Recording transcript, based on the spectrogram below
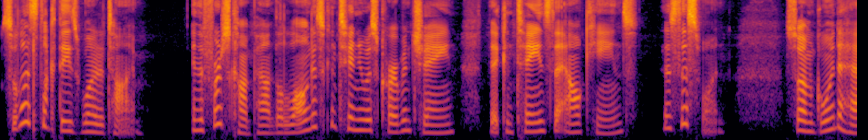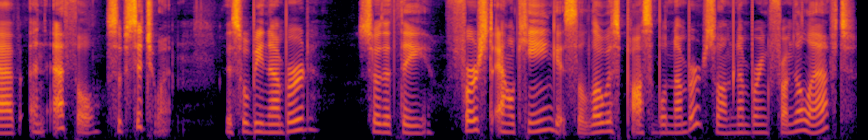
So let's look at these one at a time. In the first compound, the longest continuous carbon chain that contains the alkenes is this one. So I'm going to have an ethyl substituent. This will be numbered so that the first alkene gets the lowest possible number. So I'm numbering from the left.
